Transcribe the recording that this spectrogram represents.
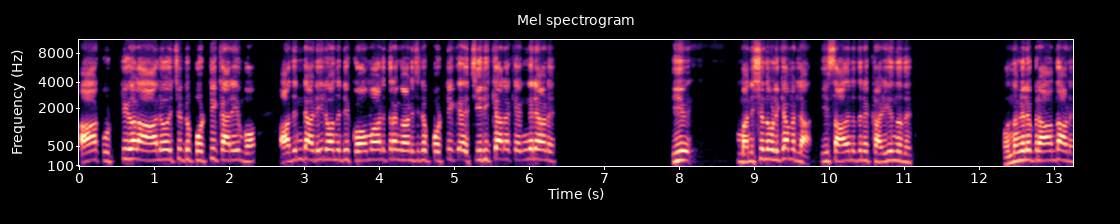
ആ കുട്ടികളെ ആലോചിച്ചിട്ട് പൊട്ടി കരയുമ്പോ അതിന്റെ അടിയിൽ വന്നിട്ട് ഈ കോമാളിത്തരം കാണിച്ചിട്ട് പൊട്ടി ചിരിക്കാനൊക്കെ എങ്ങനെയാണ് ഈ മനുഷ്യന്ന് വിളിക്കാൻ പറ്റില്ല. ഈ സാധനത്തിന് കഴിയുന്നത് ഒന്നെങ്കിലും ഭ്രാന്താണ്.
